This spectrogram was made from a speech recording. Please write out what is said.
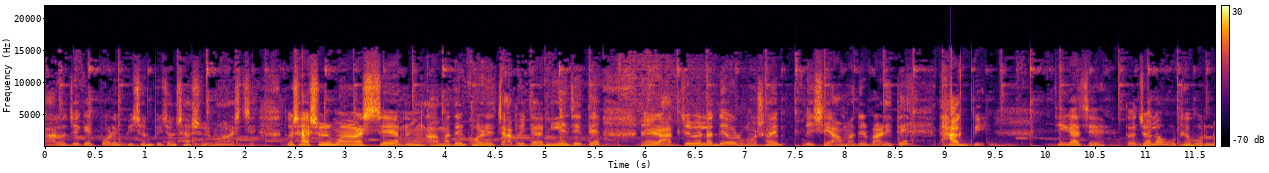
কালো জ্যাকেট পরে পিছন পিছন শাশুড়ি মা আসছে। তো শাশুড়ি মা আসছে আমাদের ঘরে চাবিটা নিয়ে যেতে রাত্রেবেলা দেওর মশাই এসে আমাদের বাড়িতে থাকবে। ঠিক আছে তো চলো উঠে পড়ল।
